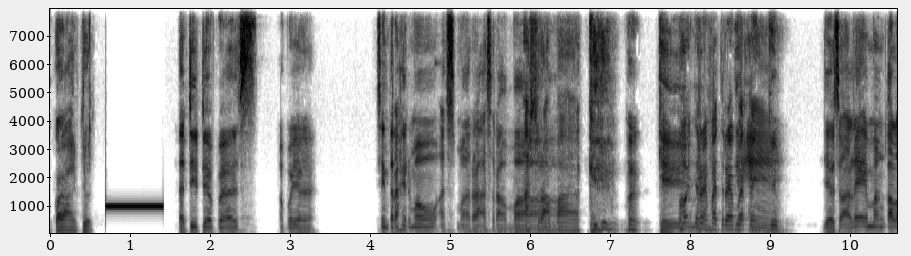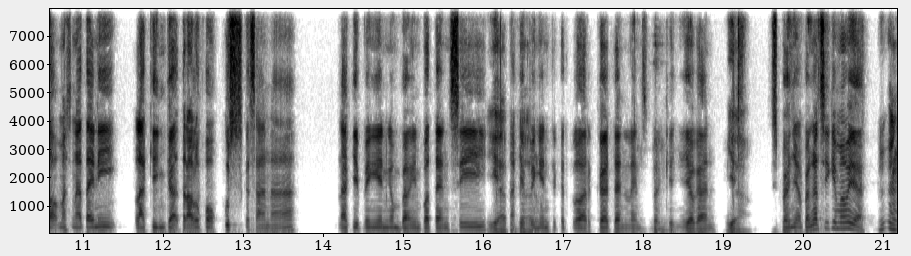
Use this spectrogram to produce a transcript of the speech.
Kau lanjut. Tadi udah bahas apa ya? Sing terakhir mau asmara, asrama. Asrama game. game. Oh nyerempet-nyerempet Ya, ning eh. game. Ya soalnya emang kalau Mas Nata ini lagi nggak terlalu fokus ke sana, lagi pengen ngembangin potensi, Iya, lagi pengen deket keluarga dan lain sebagainya, ya kan? Iya. Banyak banget sih Kim mau ya. Heeh.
